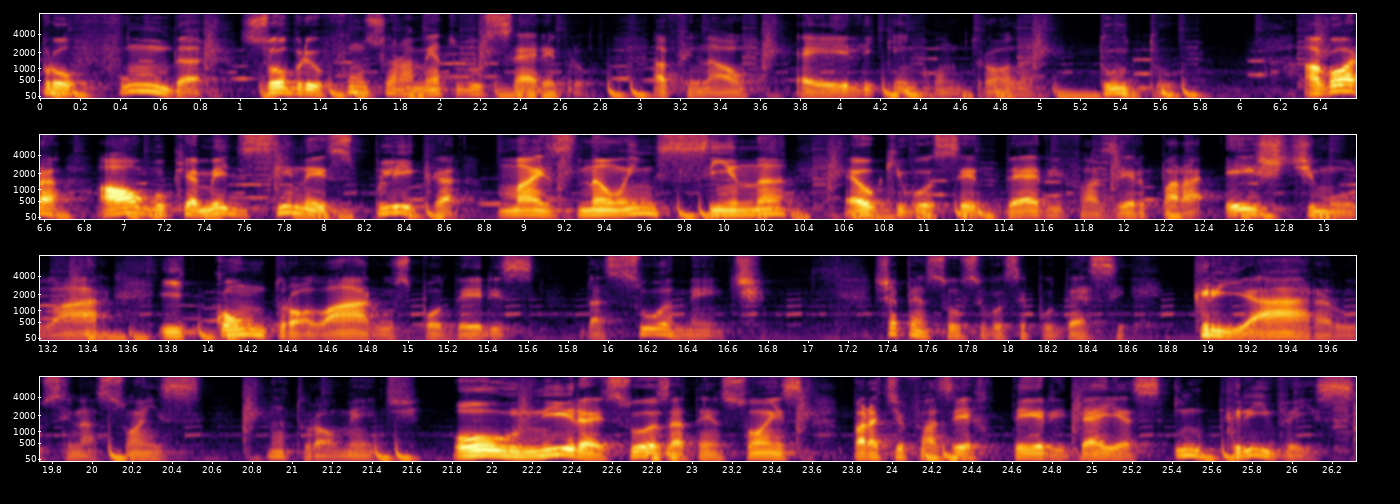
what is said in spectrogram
profunda sobre o funcionamento do cérebro. Afinal, é ele quem controla tudo. Agora, algo que a medicina explica, mas não ensina, é o que você deve fazer para estimular e controlar os poderes da sua mente. Já pensou se você pudesse criar alucinações? Naturalmente, ou unir as suas atenções para te fazer ter ideias incríveis.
